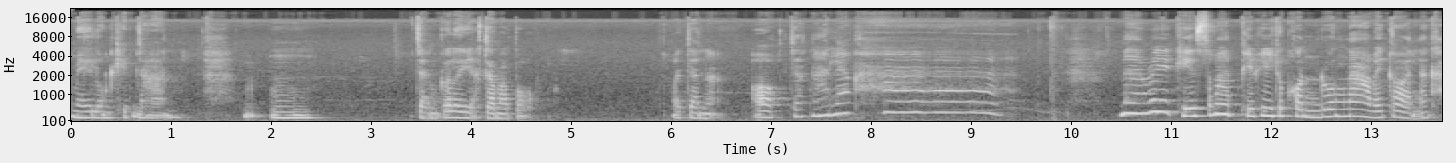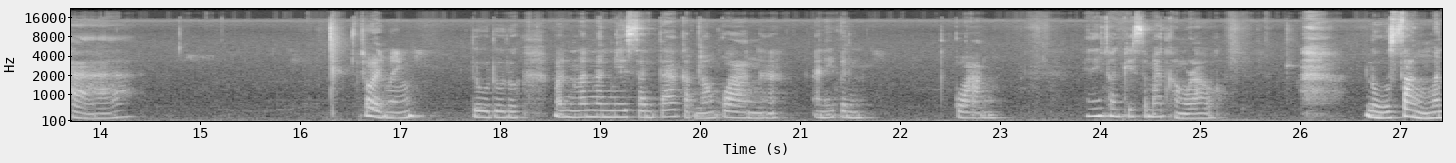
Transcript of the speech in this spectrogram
ไม่ได้ลงคลิปนาน อืมจันก็เลยอยากจะมาบอกว่าจันอะ ออกจากงานแล้วค่ะ Merry Christmas พี่ๆทุกคนร่วงหน้าไว้ก่อนนะคะ สวยไหมดูดูดูมันมันมันมีซันต้ากับน้องกวางนะ อันนี้เป็นกวาง อันนี้ต้นคริสต์มาสของเรา หนูสั่งมัน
